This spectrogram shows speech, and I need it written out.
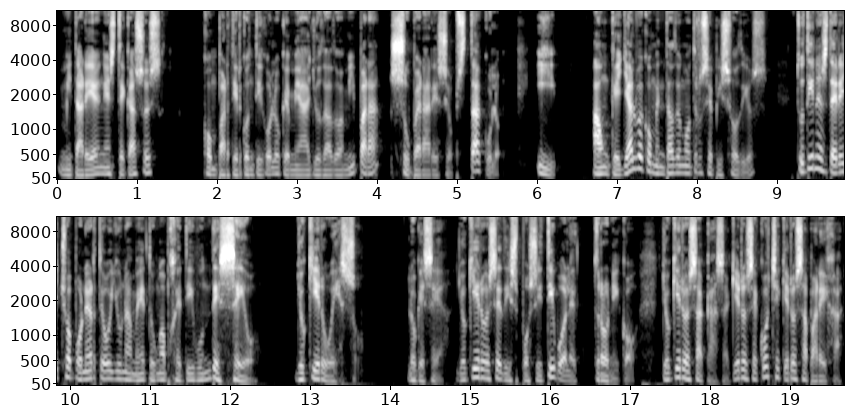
mi tarea en este caso es compartir contigo lo que me ha ayudado a mí para superar ese obstáculo. Y, aunque ya lo he comentado en otros episodios, tú tienes derecho a ponerte hoy una meta, un objetivo, un deseo. Yo quiero eso. Lo que sea. Yo quiero ese dispositivo electrónico. Yo quiero esa casa. Quiero ese coche. Quiero esa pareja.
